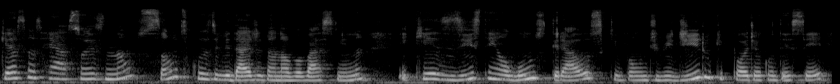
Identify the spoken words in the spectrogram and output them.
que essas reações não são exclusividade da nova vacina e que existem alguns graus que vão dividir o que pode acontecer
